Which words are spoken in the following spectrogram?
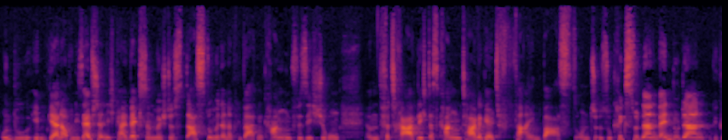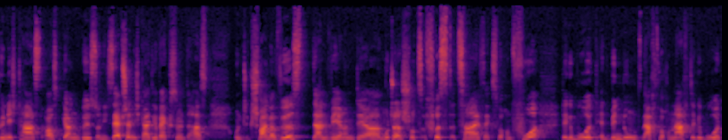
und du eben gerne auch in die Selbstständigkeit wechseln möchtest, dass du mit einer privaten Krankenversicherung ähm, vertraglich das Krankentagegeld vereinbarst. Und so kriegst du dann, wenn du dann gekündigt hast, rausgegangen bist und die Selbstständigkeit gewechselt hast und schwanger wirst, dann während der Mutterschutzfrist zahlt, sechs Wochen vor der Geburt, Entbindung acht Wochen nach der Geburt,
